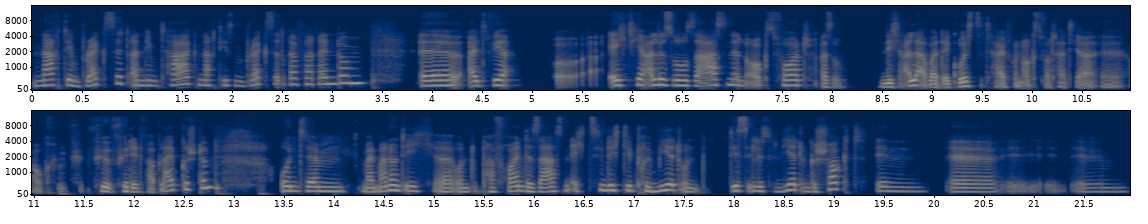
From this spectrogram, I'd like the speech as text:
nach dem Brexit, an dem Tag nach diesem Brexit-Referendum, äh, als wir äh, echt hier alle so saßen in Oxford, also nicht alle, aber der größte Teil von Oxford hat ja äh, auch für, für den Verbleib gestimmt. Und ähm, mein Mann und ich äh, und ein paar Freunde saßen echt ziemlich deprimiert und desillusioniert und geschockt in, äh, im,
